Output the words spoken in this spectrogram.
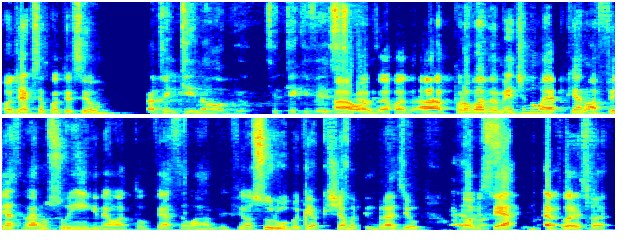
Onde é que isso aconteceu? Argentina, óbvio. Você tinha que ver. Ah, ah, provavelmente não é, porque era uma festa, não era um swing, né? Uma festa, uma, enfim, uma suruba, que é o que chama aqui no Brasil o é, nome certo. Suruba.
